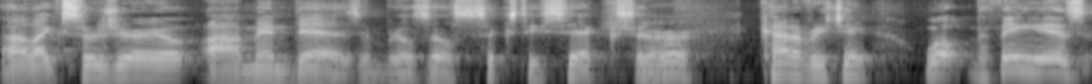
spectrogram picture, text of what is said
uh, like Sergio uh, Mendes in Brazil '66. Sure. Kind of reaching. Well, the thing is,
